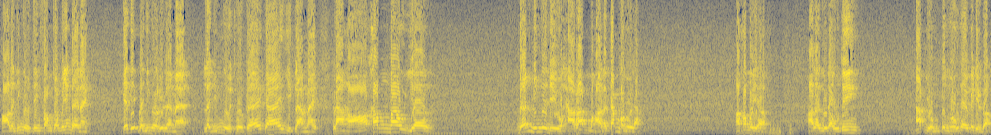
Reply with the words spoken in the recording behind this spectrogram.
họ là những người tiên phong trong cái vấn đề này. Kế tiếp là những người ulama là những người thừa kế cái việc làm này, là họ không bao giờ đến những cái điều haram mà họ đã cấm mọi người làm. Họ không bao giờ họ là người đầu tiên áp dụng tuân thủ theo cái điều đó.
